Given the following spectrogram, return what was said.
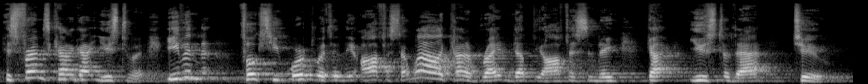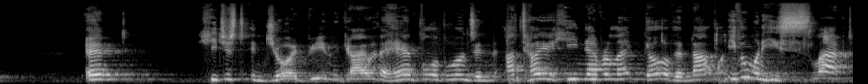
His friends kind of got used to it. Even folks he worked with in the office that, well, it kind of brightened up the office and they got used to that too. And he just enjoyed being the guy with a handful of balloons. And I'll tell you, he never let go of them. Not even when he slept,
